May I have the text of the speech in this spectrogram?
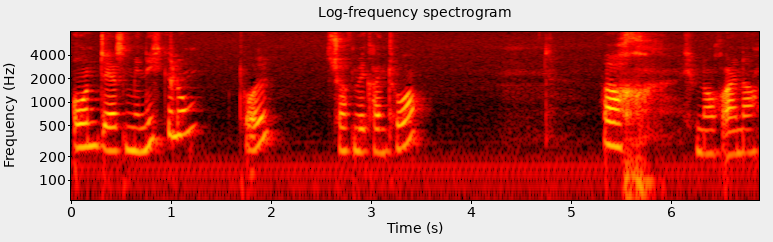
Und der ist mir nicht gelungen. Toll. Jetzt schaffen wir kein Tor. Ach, ich bin auch einer.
